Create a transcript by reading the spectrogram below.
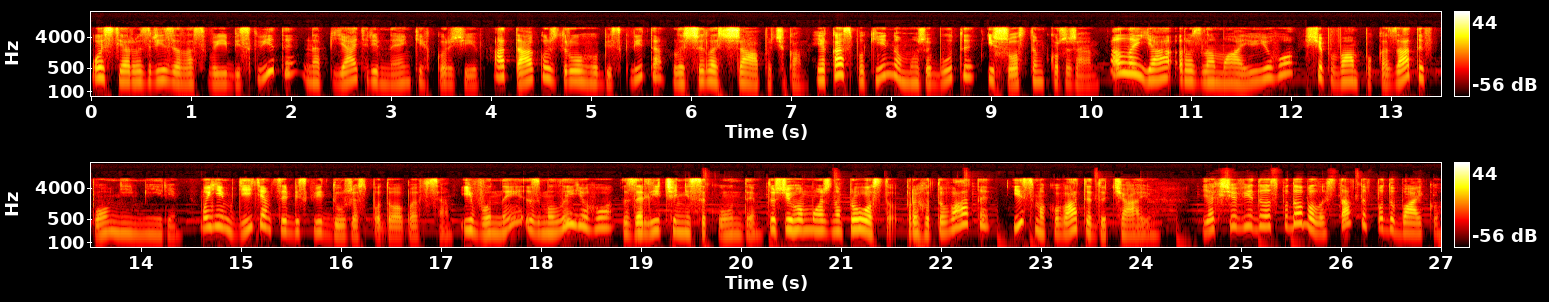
Ось я розрізала свої бісквіти на 5 рівненьких коржів, а також з другого бісквіта лишилась шапочка, яка спокійно може бути і шостим коржем. Але я розламаю його, щоб вам показати в повній мірі. Моїм дітям цей бісквіт дуже сподобався, і вони змили його за лічені секунди. Тож його можна просто приготувати і смакувати до чаю. Якщо відео сподобалось, ставте вподобайку,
